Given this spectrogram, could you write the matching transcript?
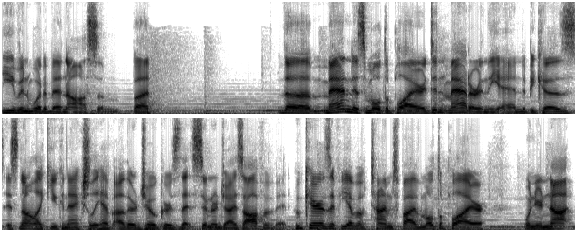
even would have been awesome. But the madness multiplier didn't matter in the end because it's not like you can actually have other jokers that synergize off of it. Who cares if you have a times five multiplier when you're not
